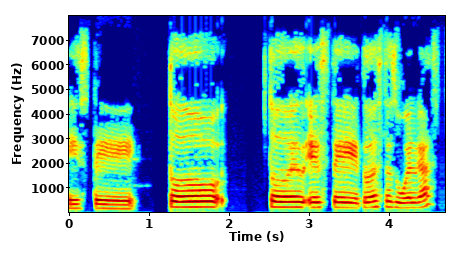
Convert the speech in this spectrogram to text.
este, todo, todo este, todas estas huelgas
